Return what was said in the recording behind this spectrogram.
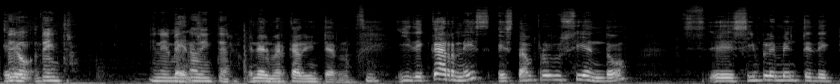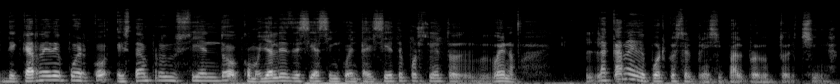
Pero dentro, en el mercado interno. En el mercado interno. Y de carnes están produciendo eh, simplemente de, de, carne de puerco están produciendo, como ya les decía, 57%. Bueno, la carne de puerco es el principal producto de China.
